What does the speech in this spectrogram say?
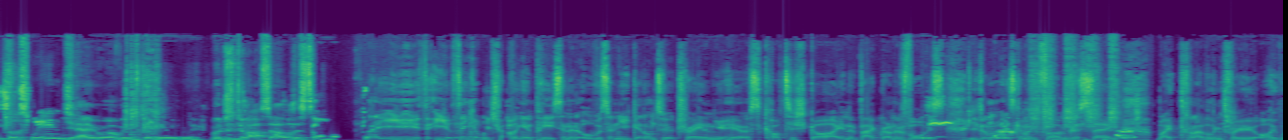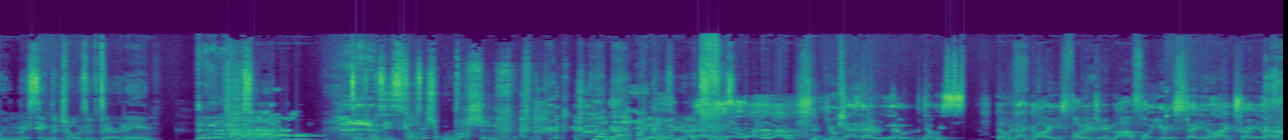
So strange. yeah, it will be. It will be. We'll just do it ourselves this time. Like, you you, th- you think you'll be traveling in peace, and then all of a sudden you get onto a train and you hear a Scottish guy in the background, a voice you don't know where it's coming from, just saying, "By traveling through, oh, are we missing the joys of journeying?" Was he Scottish or Russian? I can't do an accent. You'll get there and there'll, there'll be there'll be that guy who's followed you. Like I thought you were staying in my trailer.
